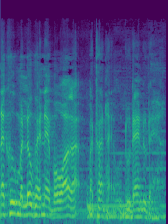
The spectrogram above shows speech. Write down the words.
နှစ်ခုမလုပ်ဖဲနဲ့ဘဝကမထွက်နိုင်ဘူးလူတိုင်းလူတိုင်းဟာ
